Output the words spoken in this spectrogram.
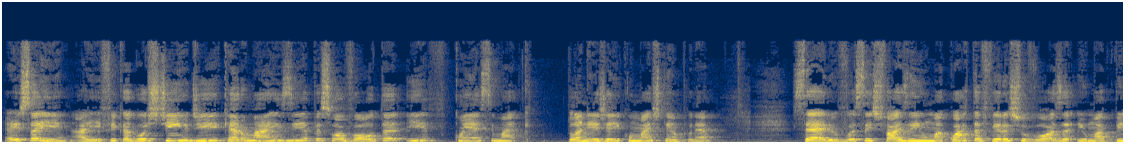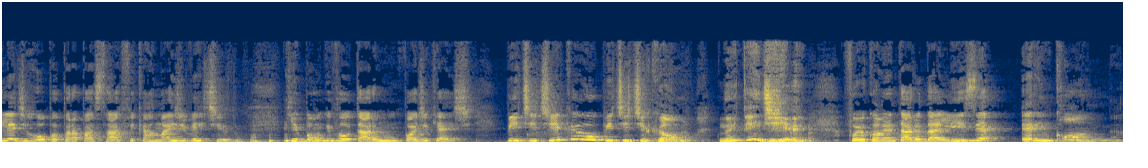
É isso aí. Aí fica gostinho de quero mais e a pessoa volta e conhece mais, planeja aí com mais tempo, né? Sério, vocês fazem uma quarta-feira chuvosa e uma pilha de roupa para passar ficar mais divertido. Que bom que voltaram com um podcast. Pititica ou pititicão? Não entendi. Foi o comentário da Lísia Erincon.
